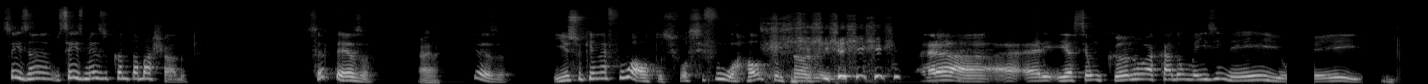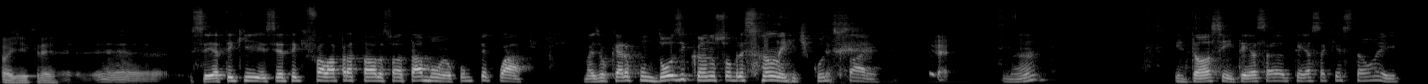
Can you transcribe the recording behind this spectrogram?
seis, anos, seis meses o cano tá baixado. Certeza. É. Certeza. Isso que não é full alto. Se fosse full alto, não, era, era, ia ser um cano a cada um mês e meio. Mês. Pode crer. É, você, ia ter que, você ia ter que falar pra Taurus, falar, tá bom, eu compro T4 mas eu quero com 12 canos sobressalente. Quanto sai? né? Então, assim, tem essa, tem essa questão aí.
